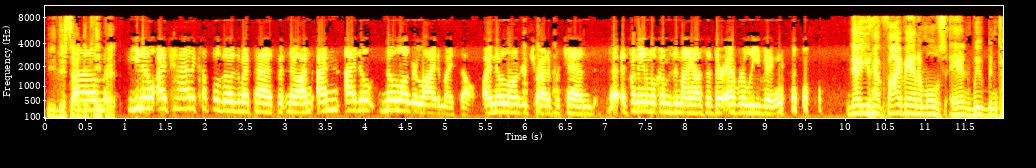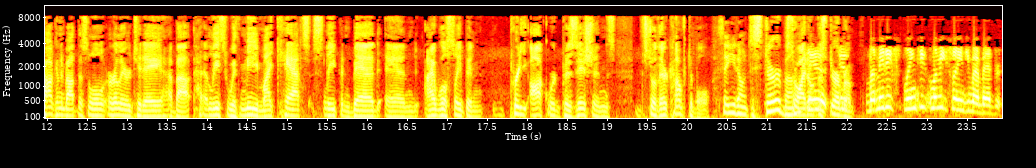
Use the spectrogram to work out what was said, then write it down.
You decide to keep um, it. You know, I've had a couple of those in my past, but no, I'm I'm I don't no longer lie to myself. I no longer try to pretend that if an animal comes in my house that they're ever leaving. Now you have five animals, and we've been talking about this a little earlier today. About at least with me, my cats sleep in bed, and I will sleep in pretty awkward positions so they're comfortable. So you don't disturb them. So I don't Dude, disturb dude, them. Let me explain to you, let me explain to you my bed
